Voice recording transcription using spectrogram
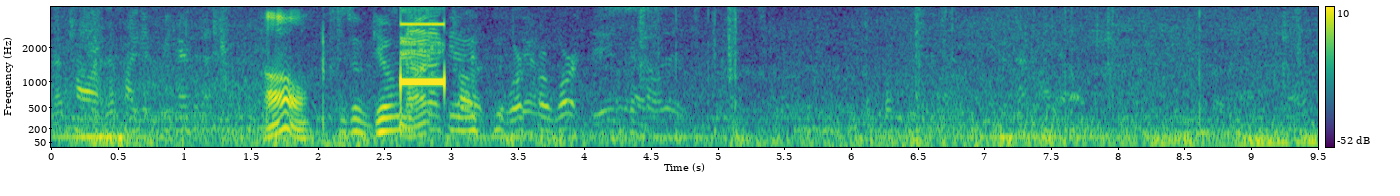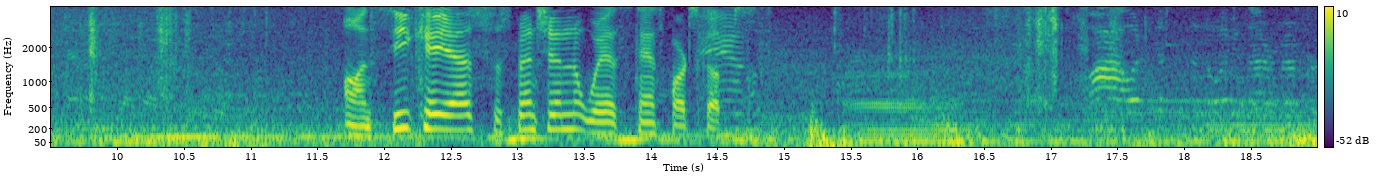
That's how, that's how I get free haircuts. Oh. You just give them work for work, dude. On CKS suspension with stance parts cups. Wow, it's just as annoying as I remember.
